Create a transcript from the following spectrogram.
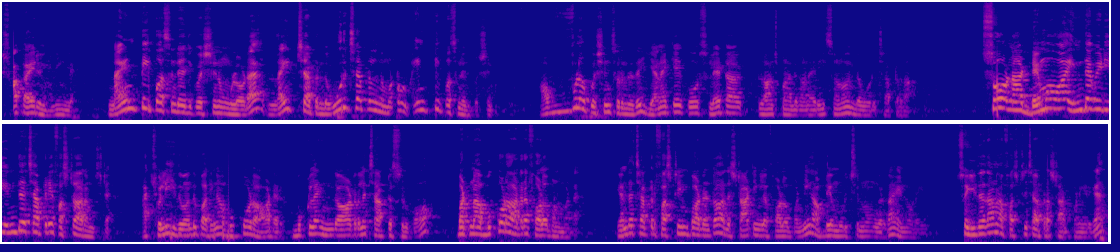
ஷாக் ஆயிடுவீங்க நீங்களே. நைன்டி பர்சன்டேஜ் கொஸ்டின் உங்களோட லைட் சாப்டர் இந்த ஒரு சாப்டர்லேருந்து மட்டும் நைன்டி பர்சன்டேஜ் கொஸ்டின் அவ்வளோ கொஷின்ஸ் இருந்தது. எனக்கே கோர்ஸ் லேட்டாக லான்ச் பண்ணதுக்கான ரீசனும் இந்த ஒரு சாப்டர் தான். ஸோ நான் டெமோவாக இந்த வீடியோ இந்த சாப்டரே ஃபஸ்ட்டு ஆரம்பிச்சிட்டேன். ஆக்சுவலி இது வந்து பார்த்தீங்கன்னா புக்கோட ஆர்டர் புக்கில் இந்த ஆர்டரில் சாப்டர்ஸ் இருக்கும். பட் நான் புக்கோட ஆர்டரை ஃபாலோ பண்ண மாட்டேன். எந்த சாப்டர் ஃபர்ஸ்ட் இம்பார்ட்டண்ட்டோ அதை ஸ்டார்டிங்கில் ஃபாலோ பண்ணி அப்படியே முடிச்சிடணுங்கிறது தான் என்னோட ஸோ இதை தான் நான் ஃபர்ஸ்ட் சாப்டர் ஸ்டார்ட் பண்ணியிருக்கேன்.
